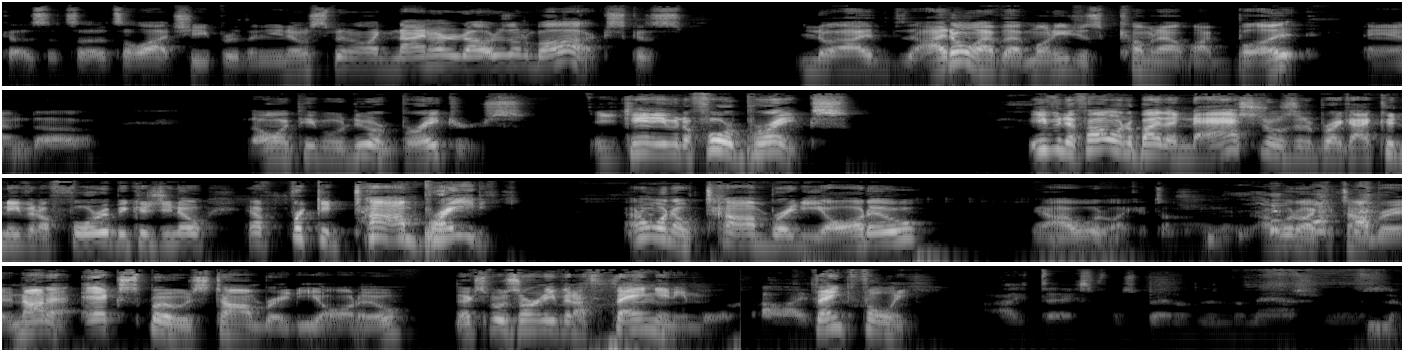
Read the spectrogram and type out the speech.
because it's a, it's a lot cheaper than you know spending like nine hundred dollars on a box. Because you know I I don't have that money just coming out my butt, and uh, the only people who do are breakers. You can't even afford breaks. Even if I want to buy the Nationals in a break, I couldn't even afford it because you know have freaking Tom Brady. I don't want no Tom Brady auto. You know, I would like a Tom. I would like a Tom Brady, not an Expos Tom Brady auto. The Expos aren't even a thing anymore. I like, Thankfully. I like the Expos better than the Nationals. No.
